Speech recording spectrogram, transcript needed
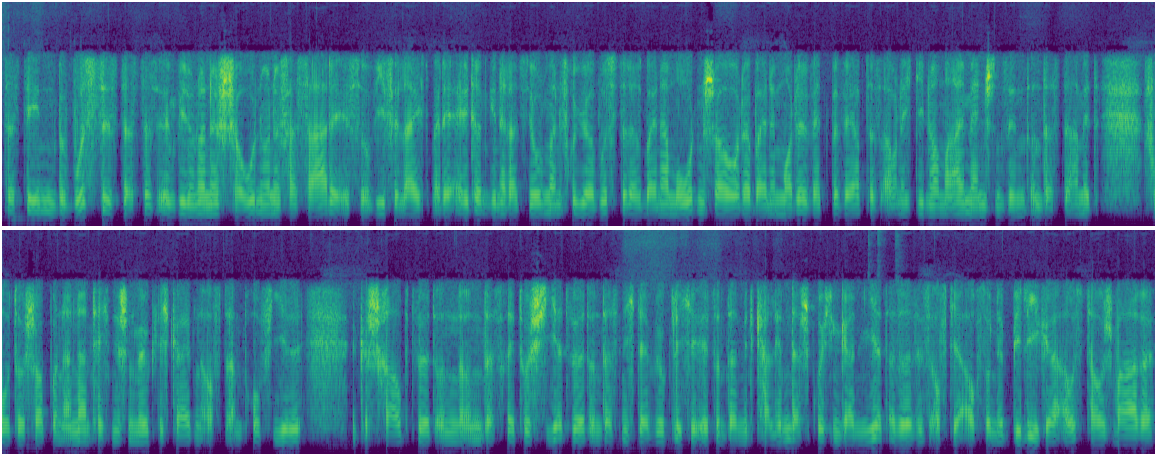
dass denen bewusst ist, dass das irgendwie nur eine Show, nur eine Fassade ist, so wie vielleicht bei der älteren Generation man früher wusste, dass bei einer Modenschau oder bei einem Modelwettbewerb das auch nicht die Normalmenschen sind und dass damit Photoshop und anderen technischen Möglichkeiten oft am Profil geschraubt wird und, und das retuschiert wird und das nicht der wirkliche ist und dann mit Kalendersprüchen Anführungsstrichen garniert. Also das ist oft ja auch so eine billige, austauschbare,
